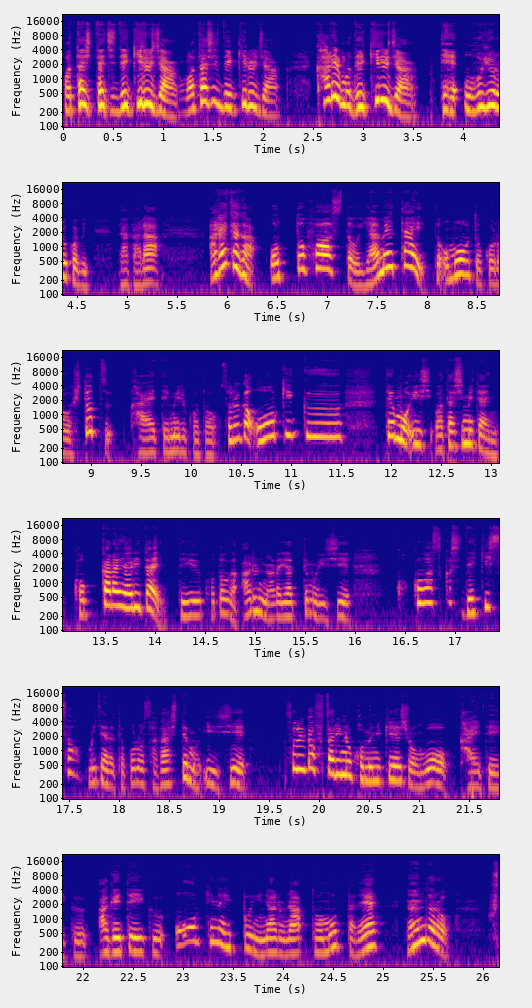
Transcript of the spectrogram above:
私たちできるじゃん。私できるじゃん。彼もできるじゃん。って大喜び。だからあなたが夫ファーストをやめたいと思うところを一つ変えてみること。それが大きくてもいいし、私みたいにこっからやりたいっていうことがあるならやってもいいし、ここは少しできそうみたいなところを探してもいいし、それが2人のコミュニケーションを変えていく、上げていく大きな一歩になるなと思ったね。なんだろう。2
